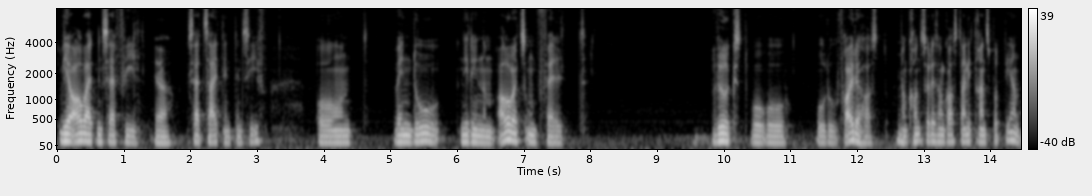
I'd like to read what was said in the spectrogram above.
wir arbeiten sehr viel, ja. sehr zeitintensiv. Und wenn du nicht in einem Arbeitsumfeld wirkst, wo, wo, wo du Freude hast, mhm. dann kannst du das am Gast auch nicht transportieren.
